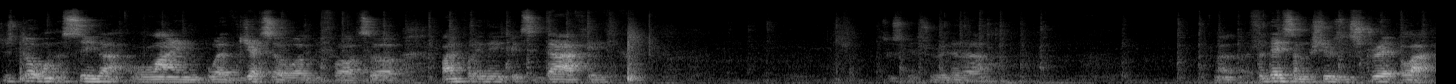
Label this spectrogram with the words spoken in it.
Just don't want to see that line where the gesso was before, so by putting these bits of dark in, just gets rid of that. Now, for this I'm just using straight black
